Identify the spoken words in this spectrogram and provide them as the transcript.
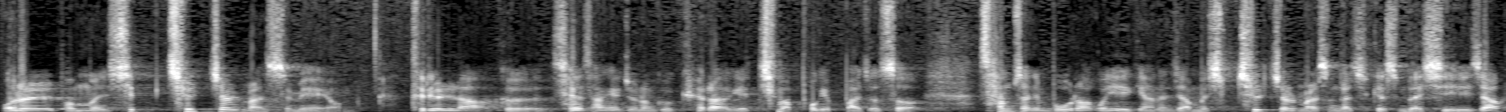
오늘 본문 17절 말씀이에요. 드릴라 그 세상에 주는 그 쾌락의 치마폭에 빠져서 삼손이 뭐라고 얘기하는지 한번 17절 말씀 같이 읽겠습니다. 시작.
